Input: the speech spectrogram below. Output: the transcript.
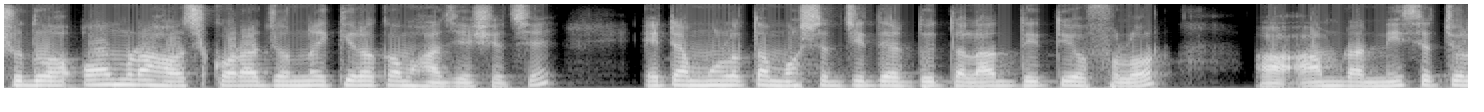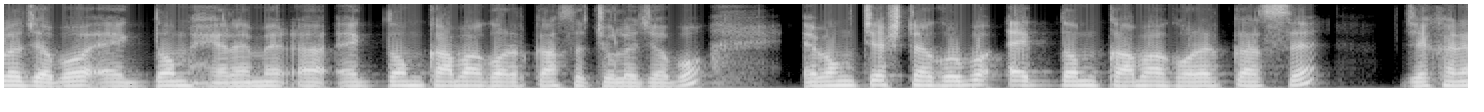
শুধু ওমরা হজ করার জন্যই কীরকম হাজি এসেছে। এটা মূলত মসজিদের দুইতলা, দ্বিতীয় ফ্লোর। আমরা নিচে চলে যাব, একদম হেরামের একদম কাবাগরের কাছে চলে যাব এবং চেষ্টা করব একদম কাবাগরের কাছে, যেখানে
